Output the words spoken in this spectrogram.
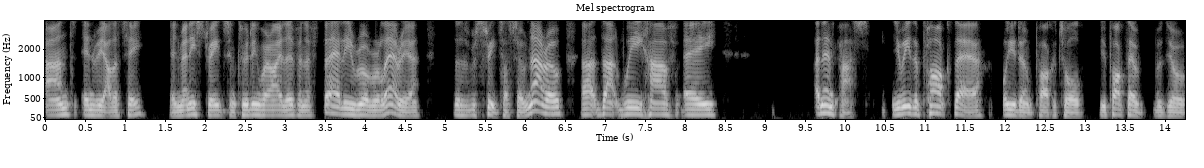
And in reality, in many streets, including where I live in a fairly rural area, the streets are so narrow uh, that we have a an impasse. You either park there or you don't park at all. You park there with your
